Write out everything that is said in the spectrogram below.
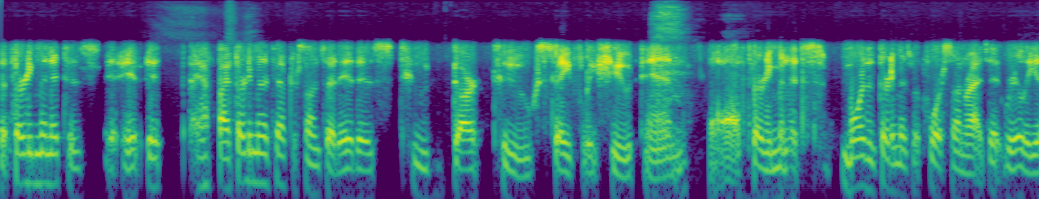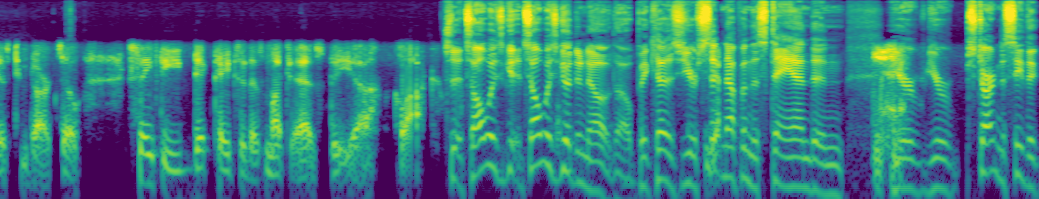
The 30 minutes is it, it it, by 30 minutes after sunset, it is too dark to safely shoot, and uh, 30 minutes more than 30 minutes before sunrise, it really is too dark. So safety dictates it as much as the uh, clock. So it's always good. It's always good to know though, because you're sitting up in the stand and you're you're starting to see the,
